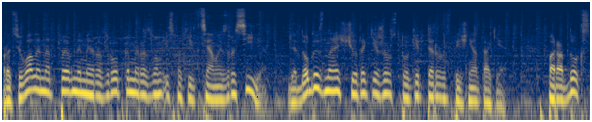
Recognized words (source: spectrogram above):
працювали над певними розробками разом із фахівцями з Росії, де добре знають, що таке жорстокі терористичні атаки. Парадокс,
